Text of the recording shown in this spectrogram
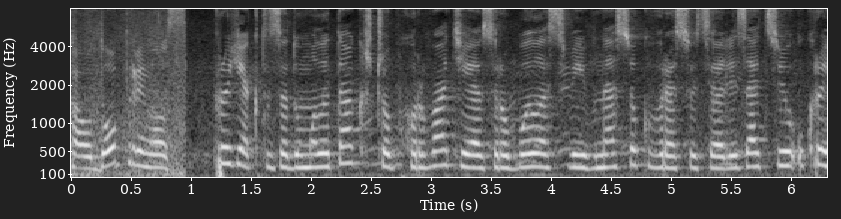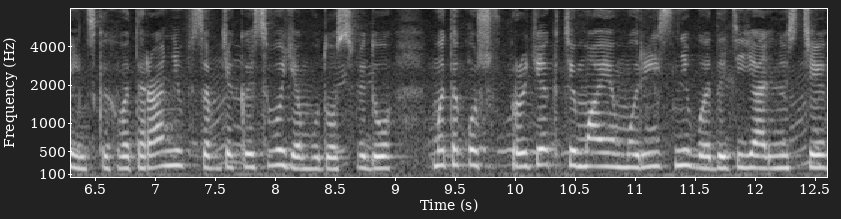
kao doprinos Проєкт задумали так, щоб Хорватія зробила свій внесок в ресоціалізацію українських ветеранів завдяки своєму досвіду. Ми також в проєкті маємо різні види діяльності:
